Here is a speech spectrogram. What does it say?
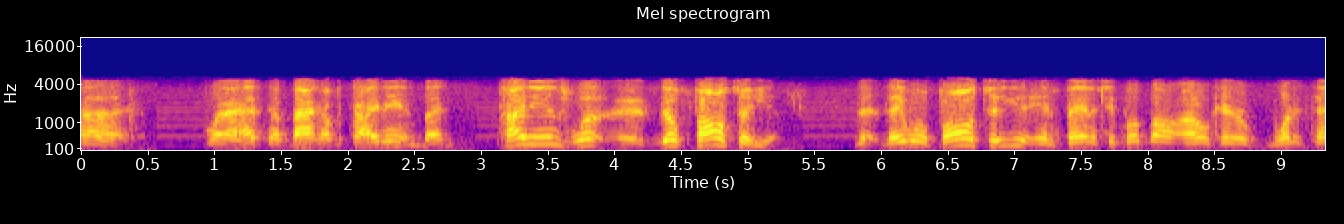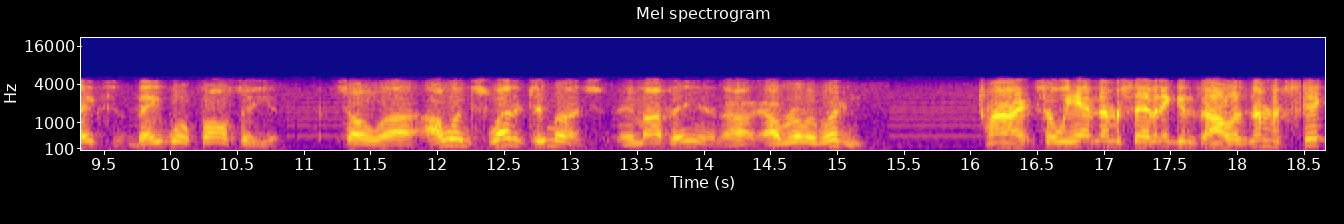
uh, when I have to back up a tight end. But tight ends will uh, they'll fall to you. Th- They will fall to you in fantasy football. I don't care what it takes. They will fall to you. So uh, I wouldn't sweat it too much, in my opinion. I, I really wouldn't. All right, so we have number seven at Gonzalez. Number six,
